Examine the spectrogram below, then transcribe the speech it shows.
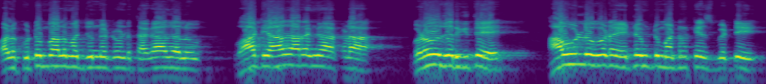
వాళ్ళ కుటుంబాల మధ్య ఉన్నటువంటి తగాదాలు వాటి ఆధారంగా అక్కడ గొడవ జరిగితే ఆ ఊళ్ళో కూడా అటెంప్ట్ మర్డర్ కేసు పెట్టి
